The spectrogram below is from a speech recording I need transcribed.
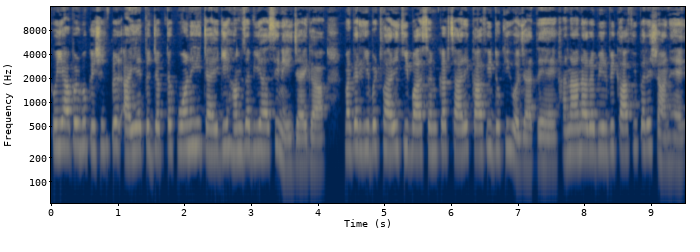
कि यहाँ पर वोकेशन पर आई है तो जब तक वो नहीं चाहेगी कि हमजा भी हँसी नहीं जाएगा। मगर ये बंटवारे की बात सुनकर सारे काफ़ी दुखी हो जाते हैं। हनान और अबीर भी काफ़ी परेशान है।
